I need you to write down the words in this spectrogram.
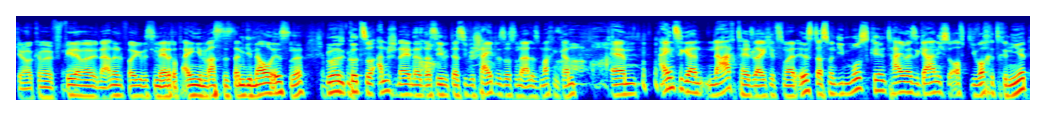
genau, können wir später mal in einer anderen Folge ein bisschen mehr darauf eingehen, was das dann genau ist. Ne? Nur kurz so anschneiden, dass, sie, dass sie Bescheid wissen, was man da alles machen kann. Ähm, einziger Nachteil, sage ich jetzt mal, ist, dass man die Muskeln teilweise gar nicht so oft die Woche trainiert.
